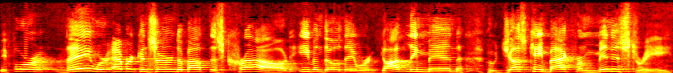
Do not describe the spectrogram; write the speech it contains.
before they were ever concerned about this crowd, even though they were godly men who just came back from ministry,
